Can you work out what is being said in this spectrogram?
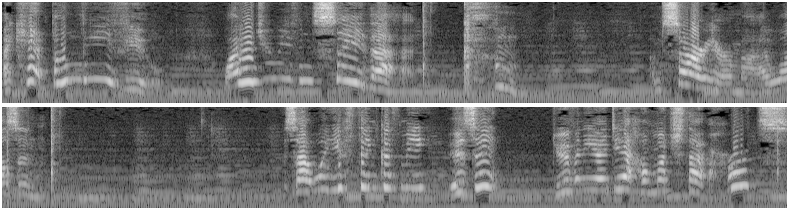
I can't believe you! Why would you even say that? I'm sorry, Irma, I wasn't... Is that what you think of me? Is it? Do you have any idea how much that hurts?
